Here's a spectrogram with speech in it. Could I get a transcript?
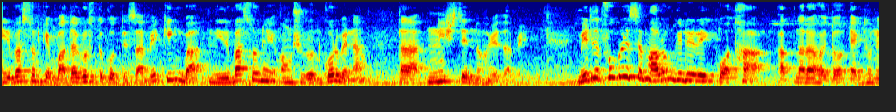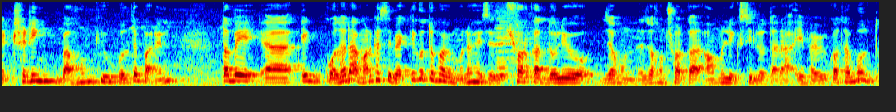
নির্বাচনকে বাধাগ্রস্ত করতে চাবে কিংবা নির্বাচনে অংশগ্রহণ করবে না, তারা নিশ্চিহ্ন হয়ে যাবে। মির্জা ফখরুল ইসলাম আলমগীরের এই কথা আপনারা হয়তো এক ধরনের ট্রেডিং বা হুমকিও বলতে পারেন। তবে এই কথাটা আমার কাছে ব্যক্তিগতভাবে মনে হয়েছে যে সরকার দলীয় যখন যখন সরকার আওয়ামী লীগ ছিল, তারা এইভাবে কথা বলতো।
